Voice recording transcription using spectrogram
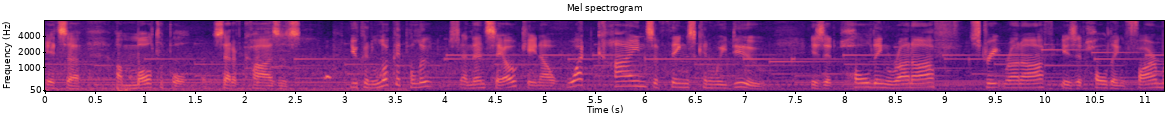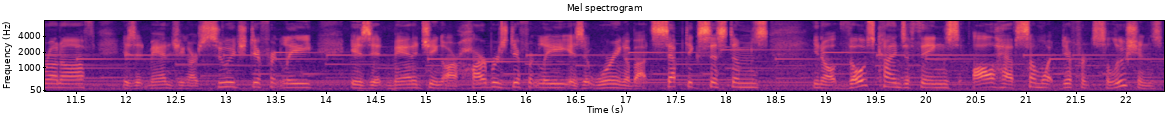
It's a, a multiple set of causes. You can look at pollutants and then say, okay, now what kinds of things can we do? Is it holding runoff, street runoff? Is it holding farm runoff? Is it managing our sewage differently? Is it managing our harbors differently? Is it worrying about septic systems? You know, those kinds of things all have somewhat different solutions,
